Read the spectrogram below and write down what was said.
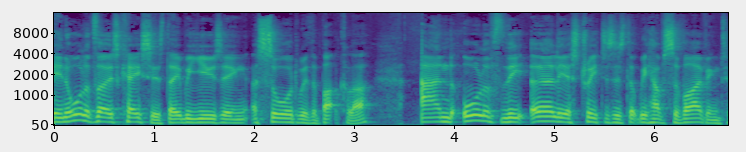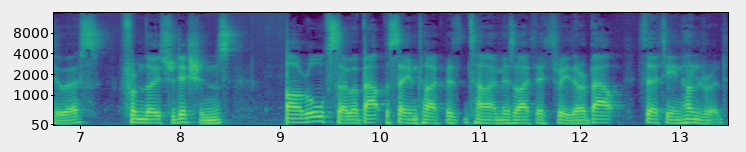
in all of those cases, they were using a sword with a buckler. And all of the earliest treatises that we have surviving to us from those traditions are also about the same type of time as I-33. They're about 1300.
